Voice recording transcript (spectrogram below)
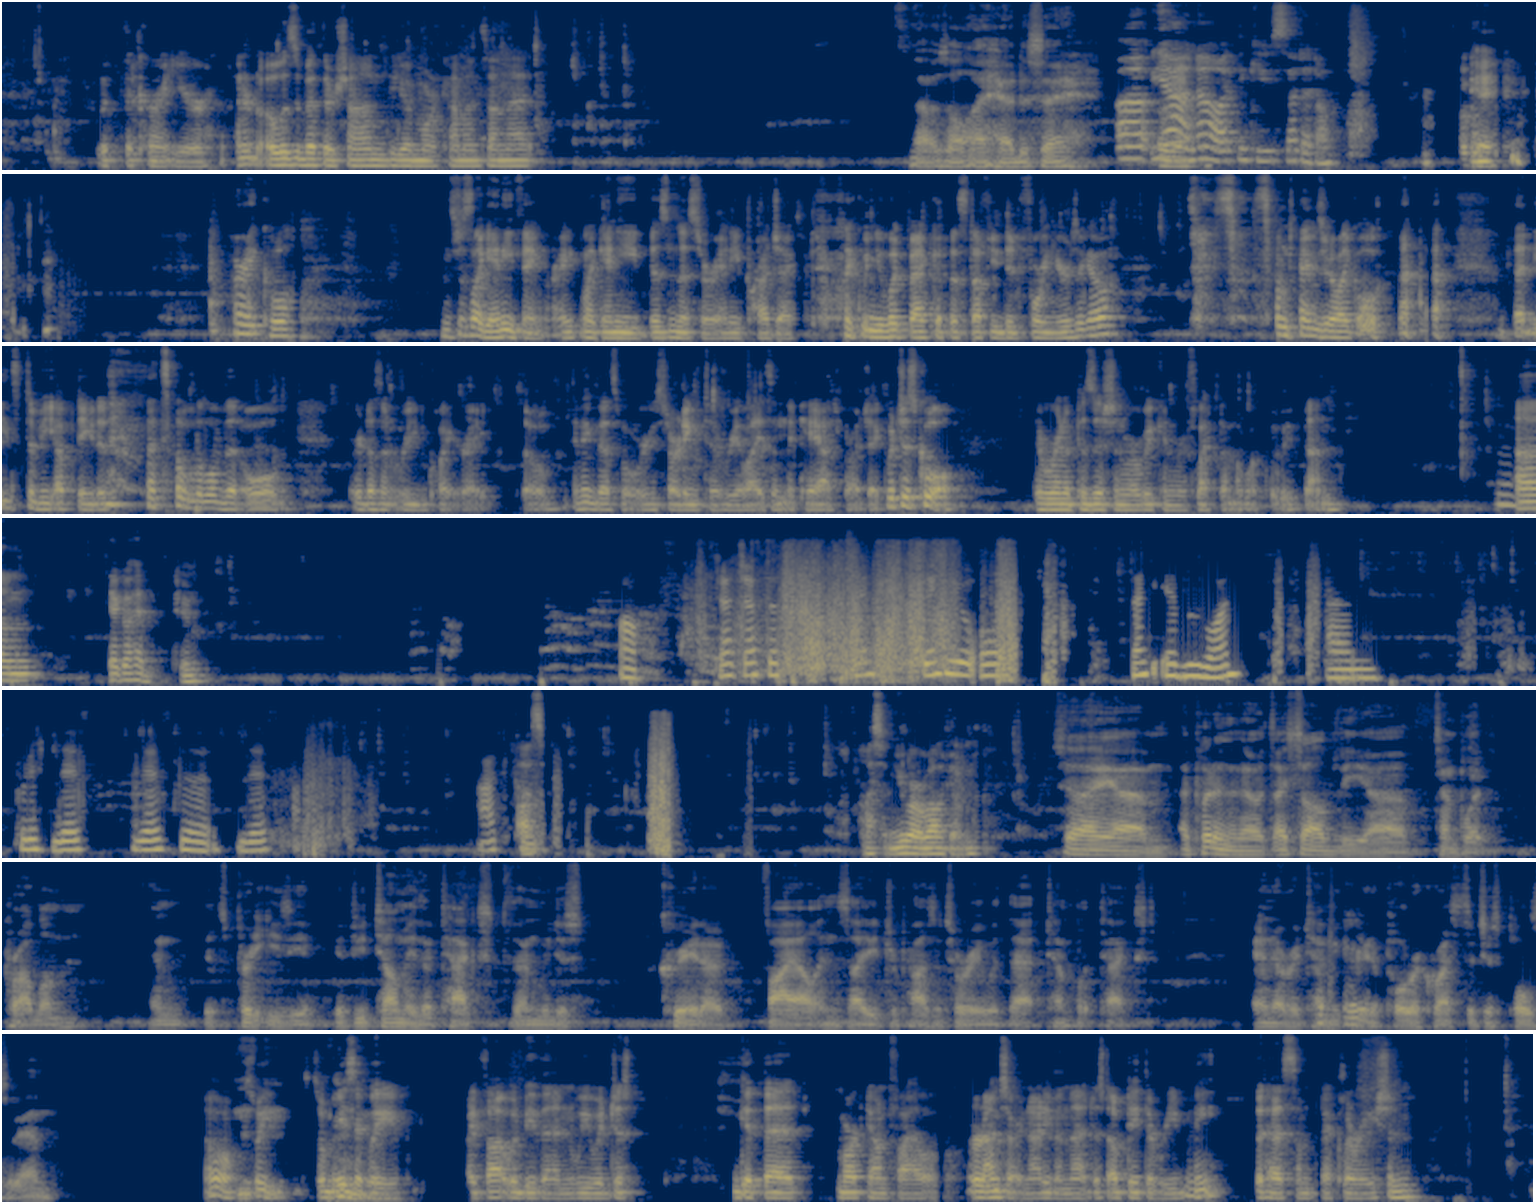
with the current year. I don't know, Elizabeth or Sean, do you have more comments on that? That was all I had to say. Uh, yeah, Okay. no, I think you said it all. Okay. All right, cool. It's just like anything, right? Like any business or any project. Like when you look back at the stuff you did four years ago, sometimes you're like, oh, that needs to be updated. That's a little bit old or doesn't read quite right. So I think that's what we're starting to realize in the CHAOSS Project, which is cool. That we're in a position where we can reflect on the work that we've done. Mm. Um, yeah, go ahead, June. Oh, just, just uh, thank, thank you all. Thank you everyone. And finish this, this, uh, this article. Awesome. Awesome. You are welcome. So I, um, I put in the notes, I solved the, uh, template problem. And it's pretty easy. If you tell me the text, then we just create a file inside each repository with that template text. And every time you create a pull request, it just pulls it in. Oh, sweet. So mm-hmm. basically, my thought would be then we would just get that markdown file, or I'm sorry, not even that, just update the README that has some declaration.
